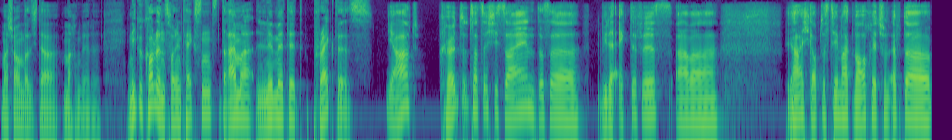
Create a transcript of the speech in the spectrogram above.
Mal schauen, was ich da machen werde. Nico Collins von den Texans, dreimal Limited Practice. Ja, könnte tatsächlich sein, dass er wieder active ist, aber ja, ich glaube, das Thema hatten wir auch jetzt schon öfter.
